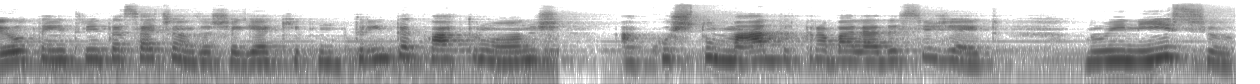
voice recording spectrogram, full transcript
eu tenho 37 anos, eu cheguei aqui com 34 anos acostumada a trabalhar desse jeito. No início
